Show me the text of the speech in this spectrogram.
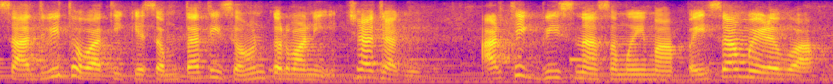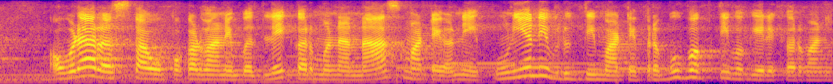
સાધ્વી થવાથી કે ક્ષમતાથી સહન કરવાની ઈચ્છા જાગે. આર્થિક ભીસના સમયમાં પૈસા મેળવવા અવળા રસ્તાઓ પકડવાને બદલે કર્મના નાશ માટે અને પુણ્યની વૃદ્ધિ માટે પ્રભુ ભક્તિ વગેરે કરવાની.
